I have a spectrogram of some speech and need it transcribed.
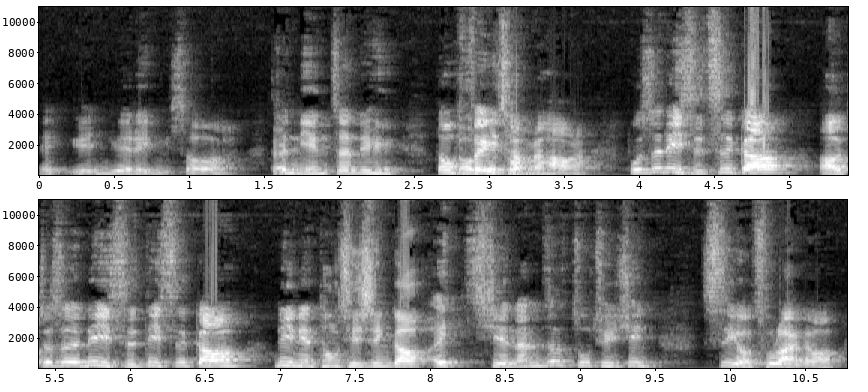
哎、欸，元月的营收啊，这年增率都非常的好了。不是历史次高哦，就是历史第四高，历年同期新高。哎，显然这个族群性是有出来的哦。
